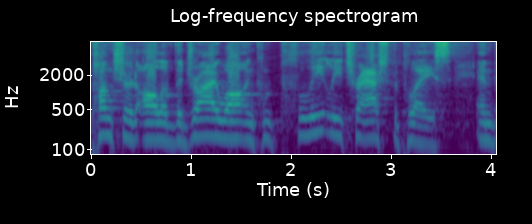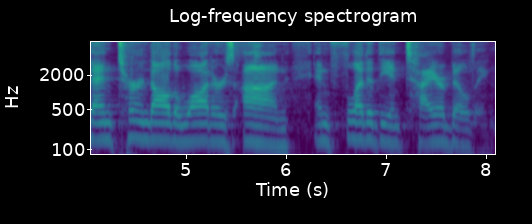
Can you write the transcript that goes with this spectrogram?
punctured all of the drywall, and completely trashed the place, and then turned all the waters on and flooded the entire building.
